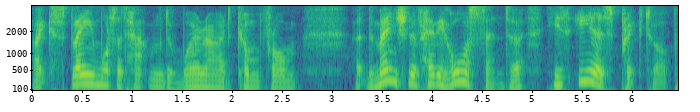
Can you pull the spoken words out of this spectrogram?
I explained what had happened and where I had come from, at the mention of Heavy Horse Centre, his ears pricked up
